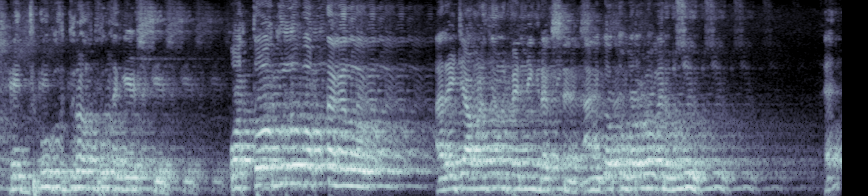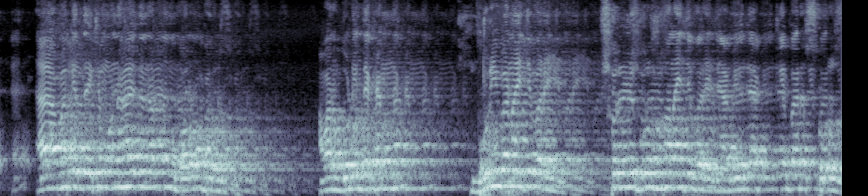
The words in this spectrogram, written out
সেই দূর দূরান্ত থেকে এসেছি। কতগুলো বক্তা গেল আর এটা আমার জন্য পেন্ডিং রাখছেন আমি কত বড় ভাবের হুজুর। হ্যাঁ হ্যাঁ, আমাকে দেখে মনে হয় যেন আপনি বড় ভাবের হুজুর আমার বডি দেখেন না ভুড়ি বানাইতে পারি শরীরে গ্রোথ বানাইতে পারি না আমি একেবারে সরল।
